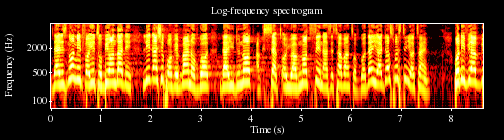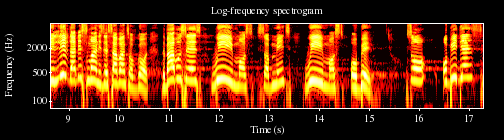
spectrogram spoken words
There is no need for you to be under the leadership of a man of God that you do not accept or you have not seen as a servant of God. Then you are just wasting your time. But if you have believed that this man is a servant of God, the Bible says we must submit, we must obey. So, obedience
